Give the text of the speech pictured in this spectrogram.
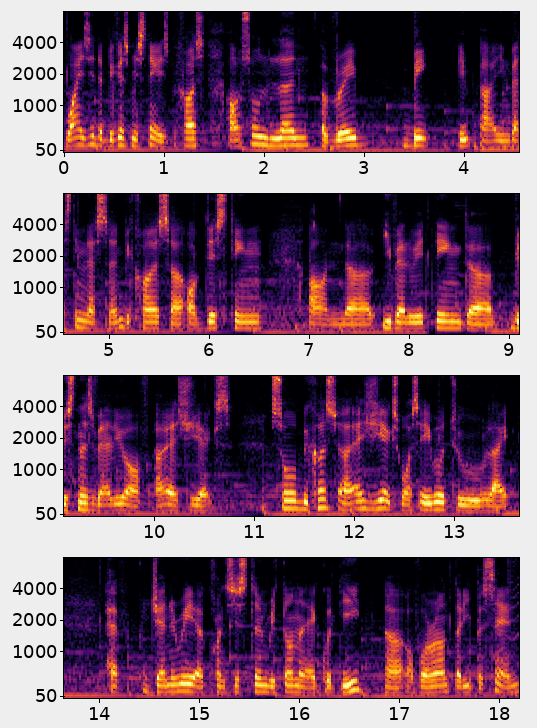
Why is it the biggest mistake? Is because I also learned a very big uh, investing lesson because uh, of this thing on uh, evaluating the business value of uh, SGX. So because uh, SGX was able to like have generate a consistent return on equity uh, of around 30%,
